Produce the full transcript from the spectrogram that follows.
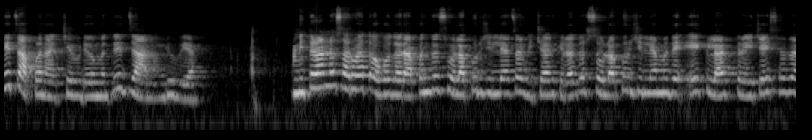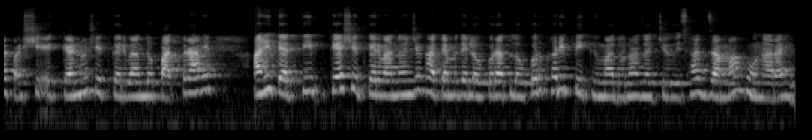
हेच आपण आजच्या व्हिडिओमध्ये जाणून घेऊया. मित्रांनो सर्वात अगोदर आपण जर सोलापूर जिल्ह्याचा विचार केला तर सोलापूर जिल्ह्यामध्ये एक लाख त्रेचाळीस हजार पाचशे एक्क्याण्णव शेतकरी बांधव पात्र आहेत. आणि त्यातील त्या शेतकरी बांधवांच्या खात्यामध्ये लवकरात लवकर खरीप पीक विमा दोन हजार चोवीस हा जमा होणार आहे.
